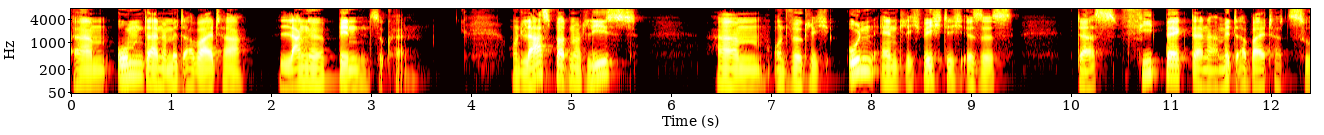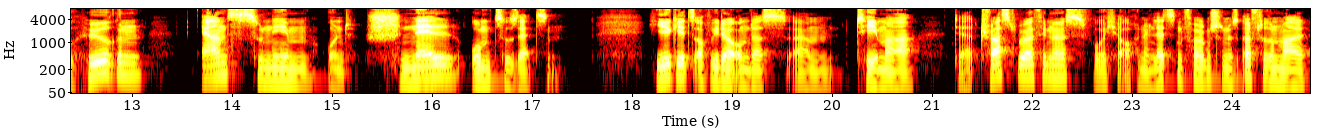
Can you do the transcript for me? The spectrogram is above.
ähm, um deine Mitarbeiter lange binden zu können. Und last but not least, ähm, und wirklich unendlich wichtig ist es, das Feedback deiner Mitarbeiter zu hören, ernst zu nehmen und schnell umzusetzen. Hier geht es auch wieder um das ähm, Thema der Trustworthiness, wo ich ja auch in den letzten Folgen schon des Öfteren mal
